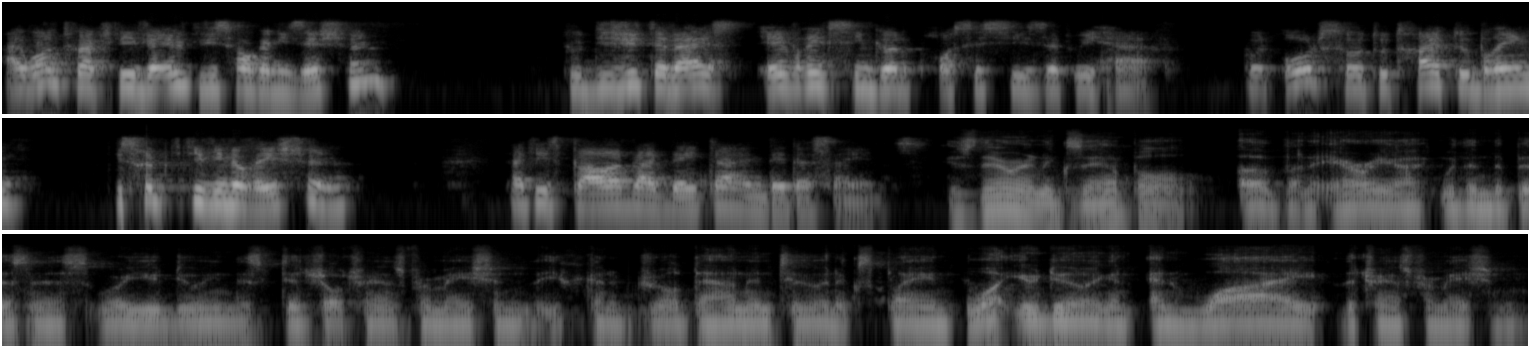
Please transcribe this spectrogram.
I want to actually help this organization to digitalize every single processes that we have, but also to try to bring disruptive innovation that is powered by data and data science. Is there an example of an area within the business where you're doing this digital transformation that you can kind of drill down into and explain what you're doing and, and why the transformation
